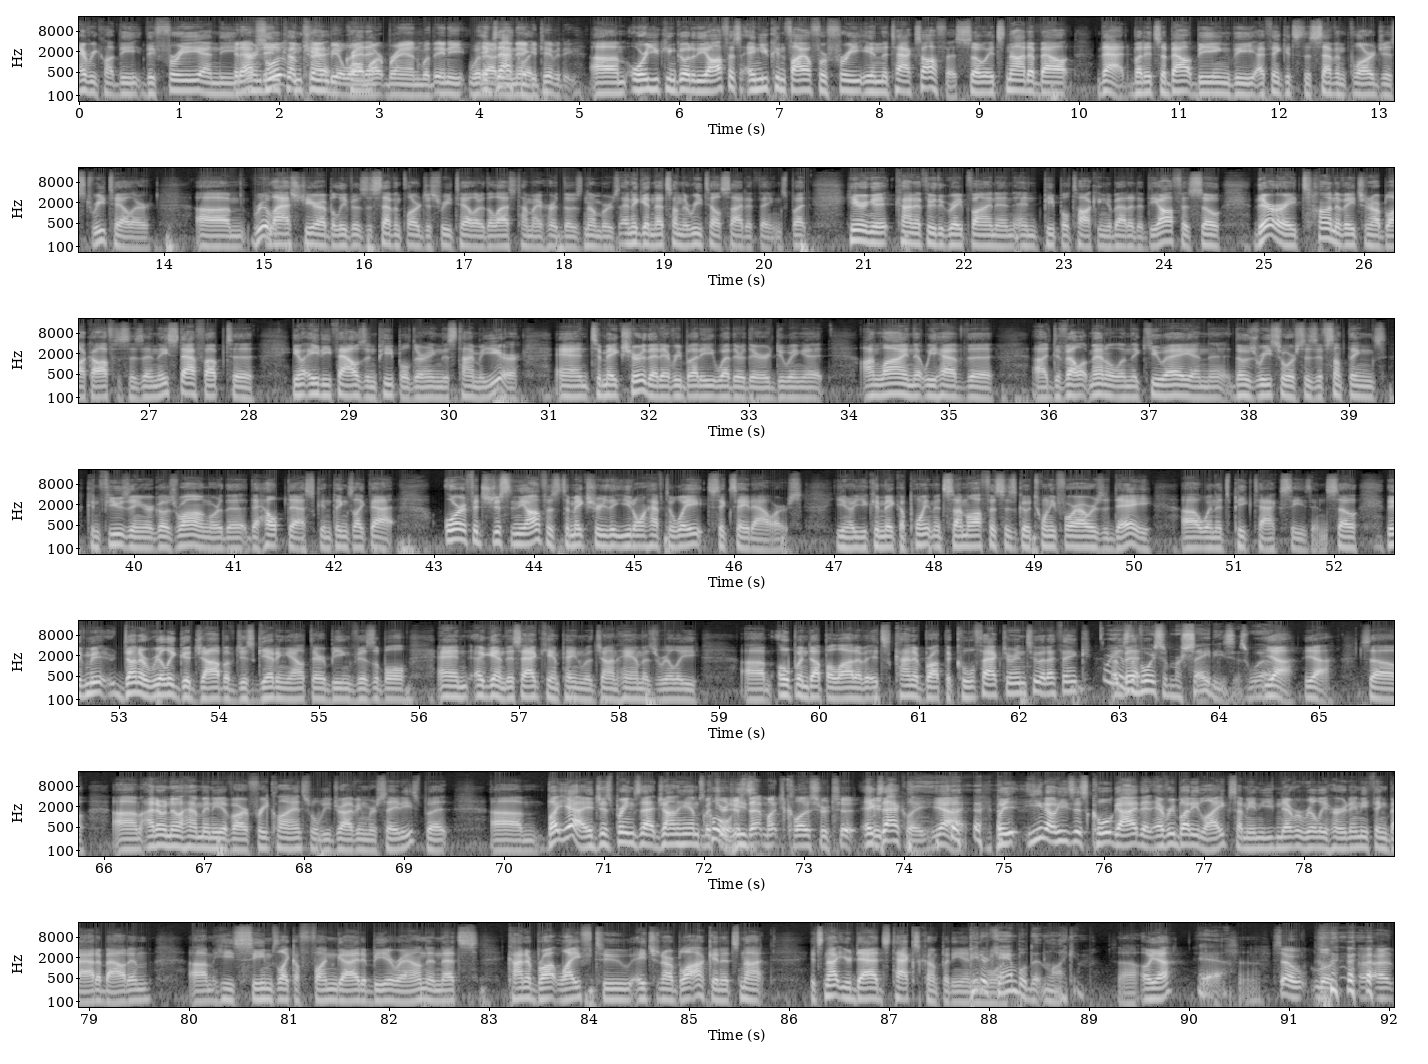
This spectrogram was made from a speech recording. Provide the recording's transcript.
every client, the the free and the It earned absolutely income can tra- be a Walmart credit. brand with any without Exactly. any negativity. Um, or you can go to the office and you can file for free in the tax office. So it's not about that, but it's about being the, I think it's the seventh largest retailer. Um, Really? Last year, I believe it was the seventh largest retailer the last time I heard those numbers. And again, that's on the retail side of things, but hearing it kind of through the grapevine and, and people talking about it at the office. So there are a ton of H&R Block offices and they staff up to, you know, 80,000 people during this time of year. And to make sure that everybody, whether they're doing it online, that we have the uh, developmental and the QA and the, those resources if something's confusing or goes wrong, or the, the help desk and things like that. Or if it's just in the office to make sure that you don't have to wait six, eight hours. You know, you can make appointments. Some offices go 24 hours a day uh, when it's peak tax season. So they've done a really good job of just getting out there, being visible. And again, this ad campaign with Jon Hamm has really um, opened up a lot of it. It's kind of brought the cool factor into it, I think. Well, he the voice of Mercedes as well. Yeah, yeah. So um, I don't know how many of our free clients will be driving Mercedes, but um, but yeah, it just brings that Jon Hamm's But cool. you're just He's- that much closer to to- Exactly. Yeah. but you know, he's this cool guy that everybody likes. I mean, you've never really heard anything bad about him. Um, he seems like a fun guy to be around, and that's kind of brought life to H and R Block. And it's not, it's not your dad's tax company anymore. Peter Campbell didn't like him. So, oh yeah. Yeah. So look, uh, uh,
